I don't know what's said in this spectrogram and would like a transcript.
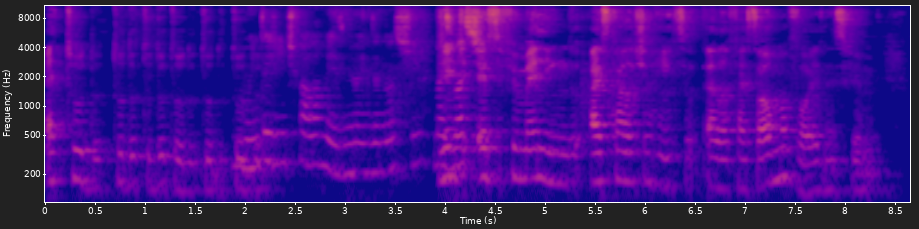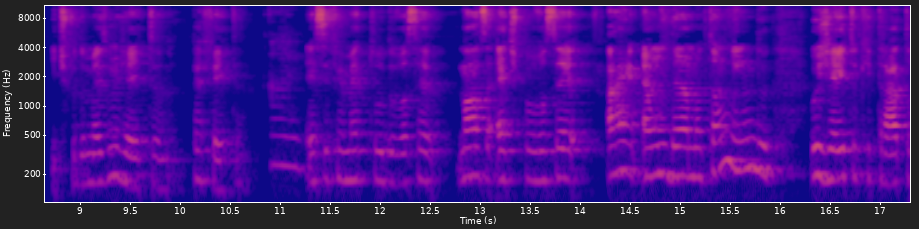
é tudo, tudo, tudo, tudo, tudo, tudo. Muita gente fala mesmo, eu ainda não assisti, mas Gente, esse filme é lindo. A Scarlett Johansson, ela faz só uma voz nesse filme. E, tipo, do mesmo jeito, perfeita. Ai, Esse filme é tudo, você... Nossa, é tipo, você... Ai, é um drama tão lindo. O jeito que trata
